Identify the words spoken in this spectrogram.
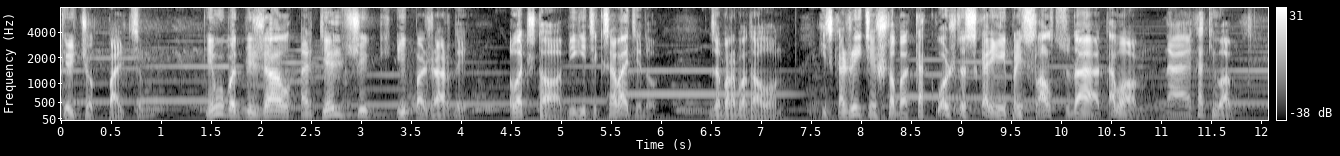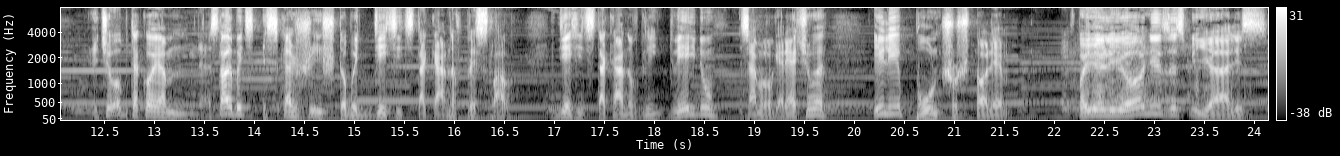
крючок пальцем. К нему подбежал артельщик и пожарный. «Вот что, бегите к Саватину», — забормотал он, «и скажите, чтобы как можно скорее прислал сюда того, а, как его, чего бы такое, стало быть, скажи, чтобы 10 стаканов прислал». 10 стаканов глинтвейну, самого горячего, или пуншу, что ли. В павильоне засмеялись.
